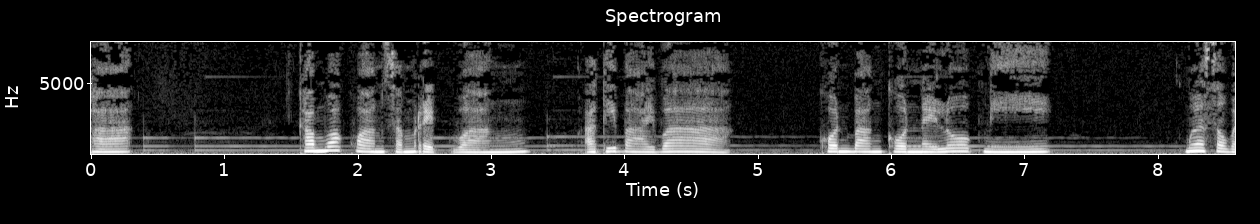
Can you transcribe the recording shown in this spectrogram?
ภะคำว่าความสำเร็จหวัง อธิบายว่า คนบางคนในโลกนี้ เมื่อแสว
